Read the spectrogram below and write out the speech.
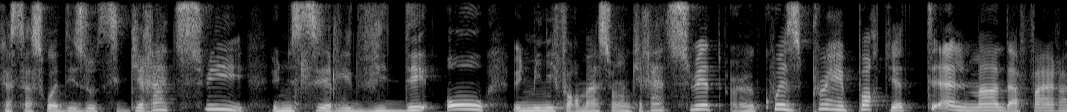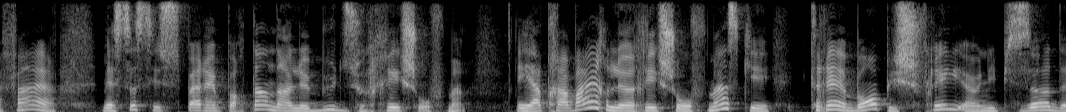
que ce soit des outils gratuits, une série de vidéos, une mini-formation gratuite, un quiz, peu importe, il y a tellement d'affaires à faire. Mais ça, c'est super important dans le but du réchauffement. Et à travers le réchauffement, ce qui est très bon, puis je ferai un épisode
